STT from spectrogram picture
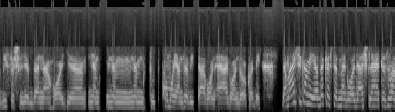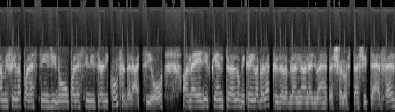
biztos vagyok benne, hogy nem, nem, nem tud komolyan rövid távon elgondolkodni. A másik, ami érdekesebb megoldás lehet, ez valamiféle palesztin-zsidó, palesztin-izraeli konfederáció, amely egyébként logikailag a legközelebb lenne a 47-es felosztási tervhez,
